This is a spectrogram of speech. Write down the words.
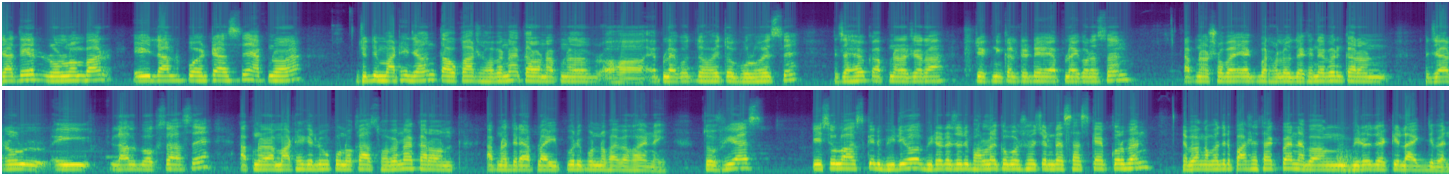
যাদের রোল নম্বর এই লাল পয়েন্টে আছে, আপনারা যদি মাঠে যান, তাও কাজ হবে না, কারণ আপনার অ্যাপ্লাই করতে হয়তো ভুল হয়েছে। যাই হোক, আপনারা যারা টেকনিক্যাল ট্রেডে অ্যাপ্লাই করেছেন, আপনারা সবাই একবার হলেও দেখে নেবেন, কারণ যা রুল এই লাল বক্সে আছে, আপনারা মাঠে গেলেও কোনো কাজ হবে না, কারণ আপনাদের অ্যাপ্লাই পরিপূর্ণভাবে হয় নাই। তো ভিয়াস এই ছিল আজকের ভিডিও। ভিডিওটা যদি ভালো লাগে, অবশ্যই চ্যানেলটা সাবস্ক্রাইব করবেন। এবং আমাদের পাশে থাকবেন এবং ভিডিওতে একটি লাইক দিবেন।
